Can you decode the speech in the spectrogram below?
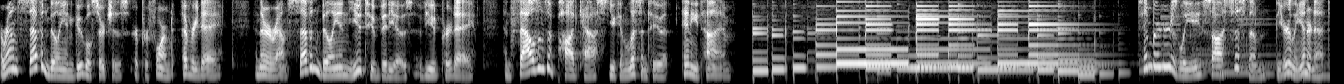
Around 7 billion Google searches are performed every day, and there are around 7 billion YouTube videos viewed per day, and thousands of podcasts you can listen to at any time. Tim Berners Lee saw a system, the early internet,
